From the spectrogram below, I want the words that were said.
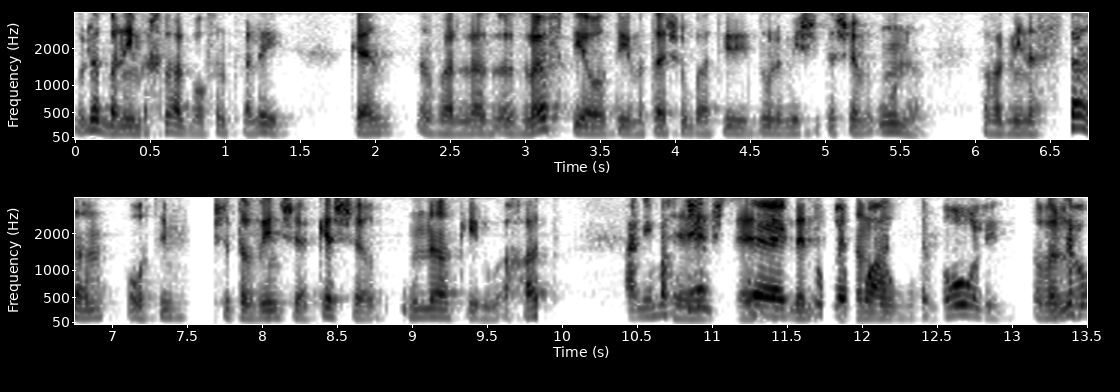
ולבנים בכלל באופן כללי, כן? אבל אז, אז לא יפתיע אותי מתישהו בעתיד ייתנו למישהי את השם אונה, אבל מן הסתם רוצים שתבין שהקשר, אונה כאילו אחת, אני אה, מסכים שזה ל- קשור ל one, זה. ברור לי. אבל, זה אבל,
